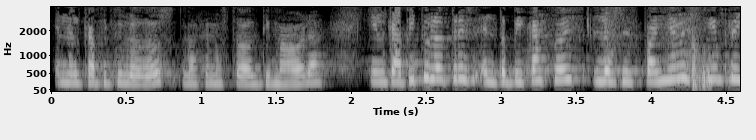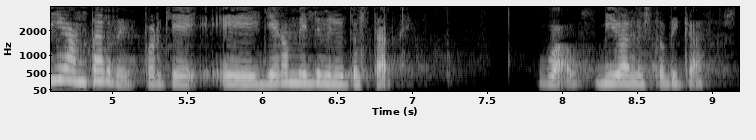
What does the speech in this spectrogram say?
En el capítulo 2 lo hacemos toda última hora. Y en el capítulo 3 el topicazo es los españoles siempre llegan tarde, porque eh, llegan 20 minutos tarde. ¡Wow! ¡Vivan los topicazos!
